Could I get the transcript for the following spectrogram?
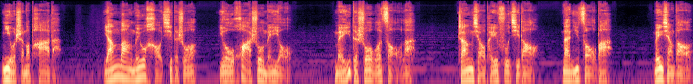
你有什么怕的？”杨浪没有好气的说：“有话说没有。”没得说，我走了。张小培负气道：“那你走吧。”没想到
